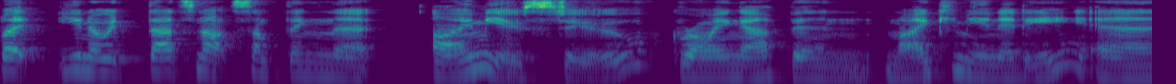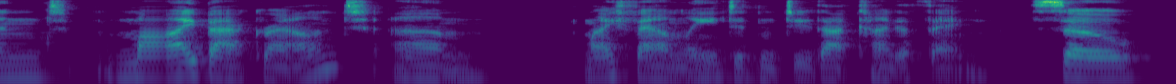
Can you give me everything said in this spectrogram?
But, you know, it, that's not something that I'm used to growing up in my community and my background. Um, my family didn't do that kind of thing. So,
